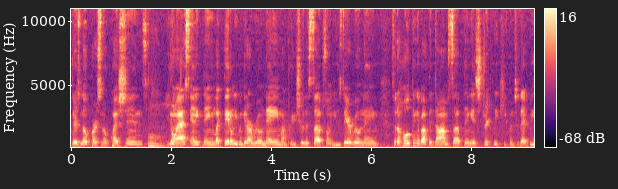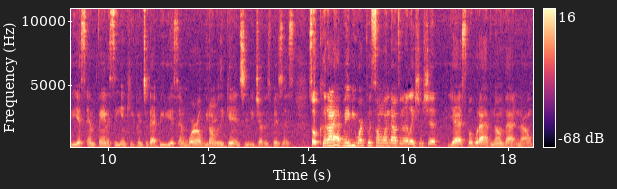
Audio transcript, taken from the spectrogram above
There's no personal questions. Mm. You don't ask anything. Like they don't even get our real name. I'm pretty sure the subs don't use their real name. So the whole thing about the dom sub thing is strictly keeping to that bdsm fantasy and keeping to that bdsm world. We don't really get into each other's business. So could i have maybe worked with someone that was in a relationship? Yes but would i have known that? No.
